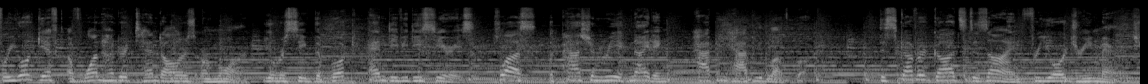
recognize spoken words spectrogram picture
For your gift of $110 or more, you'll receive the book and DVD series, plus the Passion Reigniting Happy Happy Love book. Discover God's design for your dream marriage.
